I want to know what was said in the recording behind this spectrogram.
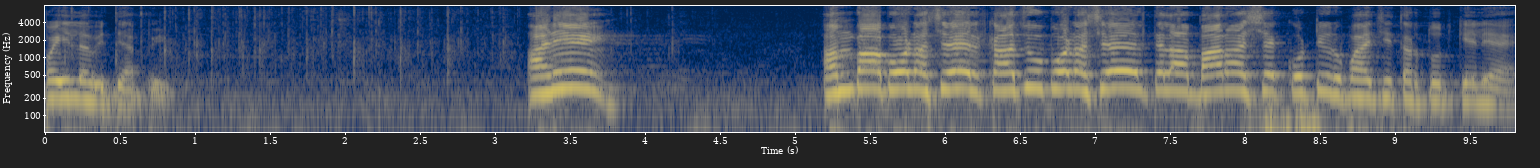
पहिलं विद्यापीठ. आणि आंबा बोर्ड असेल काजू बोर्ड असेल त्याला बाराशे कोटी रुपयाची तरतूद केली आहे.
